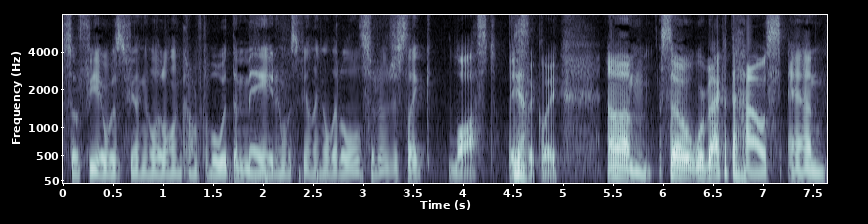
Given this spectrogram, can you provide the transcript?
Sophia was feeling a little uncomfortable with the maid and was feeling a little sort of just like lost, Yeah. basically. Um, so we're back at the house, and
